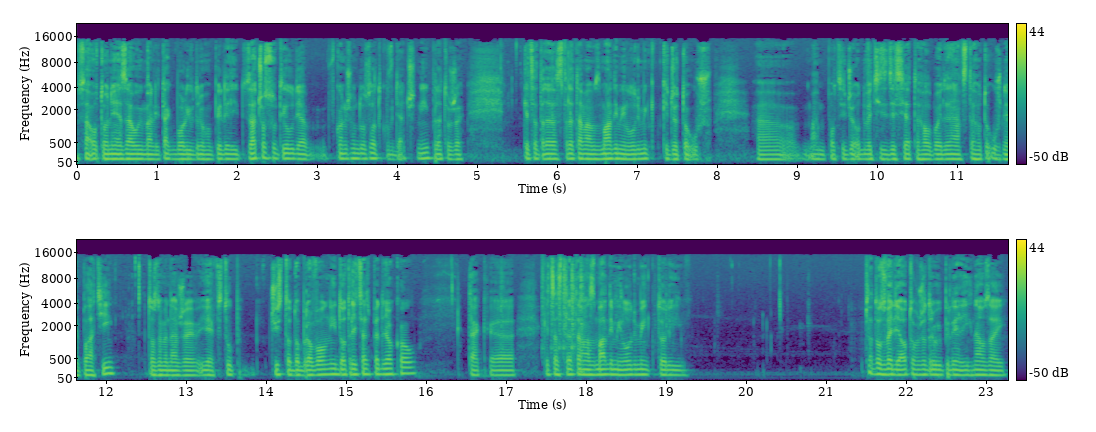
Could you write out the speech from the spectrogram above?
sa o to nezaujímali, tak boli v druhom pilieri. Za čo sú tí ľudia v končnom dôsledku vďační, pretože keď sa teda stretávam s mladými ľuďmi, keďže to už e, mám pocit, že od 2010. alebo 11. to už neplatí, to znamená, že je vstup čisto dobrovoľný do 35 rokov, tak e, keď sa stretávam s mladými ľuďmi, ktorí sa dozvedia o tom, že druhý pilier ich naozaj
